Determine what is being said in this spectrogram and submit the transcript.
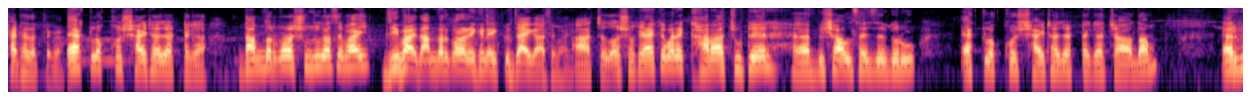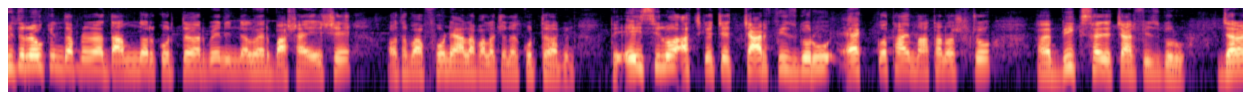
ষাট হাজার টাকা। এক লক্ষ ষাট হাজার টাকা। দাম দর করার সুযোগ আছে ভাই? জি ভাই দাম দর করার এখানে একটু জায়গা আছে ভাই। আচ্ছা দর্শক একেবারে খাড়া চুটের বিশাল সাইজের গরু এক লক্ষ ষাট হাজার টাকা চা দাম। এর ভিতরেও কিন্তু আপনারা দাম দর করতে পারবেন, ইন্দাল ভাইয়ের বাসায় এসে অথবা ফোনে আলাপ আলোচনা করতে পারবেন। তো এই ছিল আজকে হচ্ছে চার পিস গরু, এক কথায় মাথা নষ্ট বিগ সাইজের চার পিস গরু। যারা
